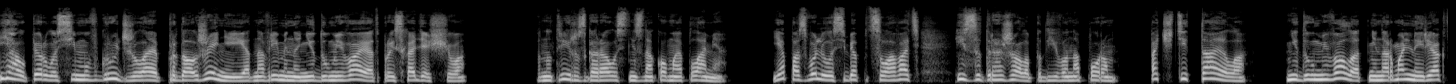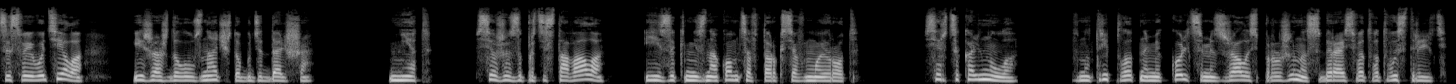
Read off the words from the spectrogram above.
Я уперлась ему в грудь, желая продолжения и одновременно недоумевая от происходящего. Внутри разгоралось незнакомое пламя. Я позволила себя поцеловать и задрожала под его напором. Почти таяла, недоумевала от ненормальной реакции своего тела и жаждала узнать, что будет дальше. Нет, все же запротестовала, и язык незнакомца вторгся в мой рот. Сердце кольнуло. Внутри плотными кольцами сжалась пружина, собираясь вот-вот выстрелить.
